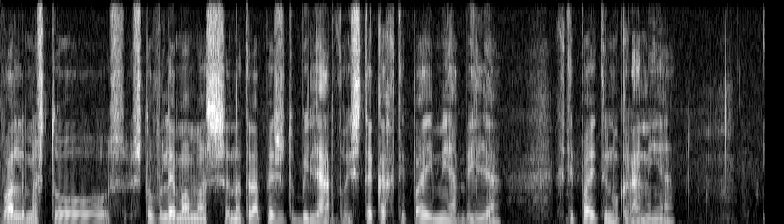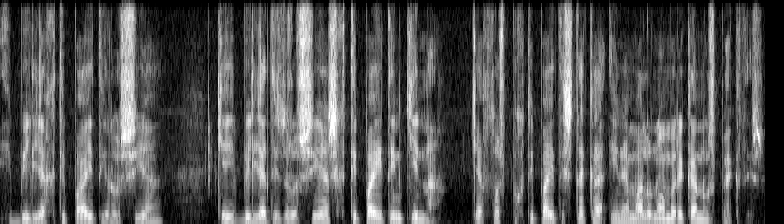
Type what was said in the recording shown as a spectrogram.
βάλουμε στο, στο βλέμμα μας ένα τραπέζι του μπιλιάρδου. Η στέκα χτυπάει μία μπίλια, χτυπάει την Ουκρανία, η μπίλια χτυπάει τη Ρωσία και η μπίλια της Ρωσίας χτυπάει την Κίνα. Και αυτός που χτυπάει τη στέκα είναι μάλλον ο Αμερικανός παίκτης.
